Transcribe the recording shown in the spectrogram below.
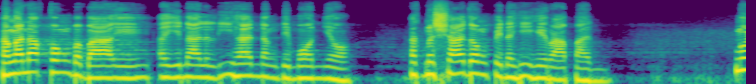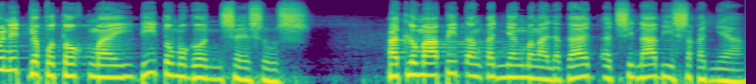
Ang anak kong babae ay inalalihan ng demonyo at masyadong pinahihirapan. Ngunit gaputok may di tumugon si Jesus. At lumapit ang kanyang mga alagad at sinabi sa kanya,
